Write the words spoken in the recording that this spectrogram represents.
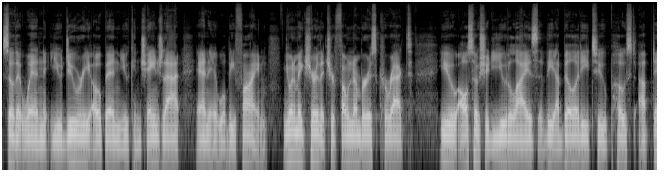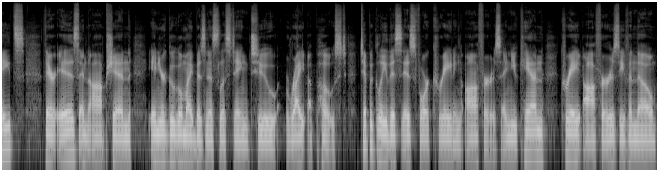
so that when you do reopen, you can change that and it will be fine. You want to make sure that your phone number is correct. You also should utilize the ability to post updates. There is an option in your Google My Business listing to write a post. Typically, this is for creating offers, and you can create offers even though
